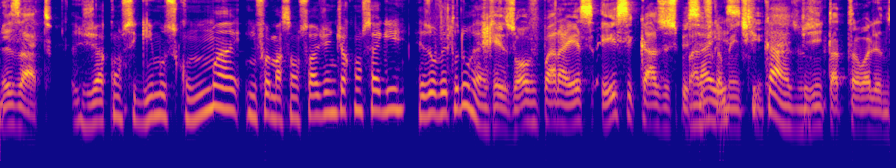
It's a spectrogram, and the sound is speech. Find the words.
Exato já conseguimos, com uma informação só, a gente já consegue resolver todo o resto. Resolve para esse, esse caso especificamente. que, caso. que a gente está trabalhando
